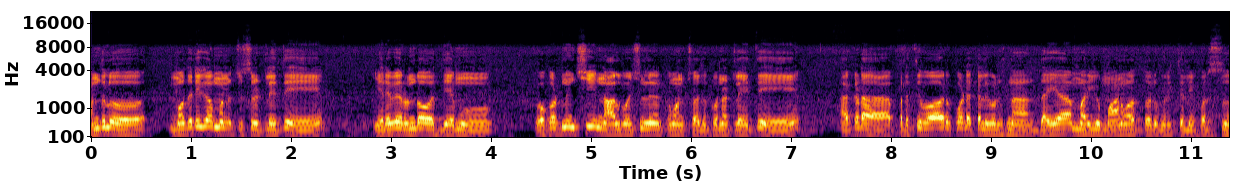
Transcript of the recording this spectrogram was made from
అందులో మొదటిగా మనం చూసినట్లయితే ఇరవై రెండవ అధ్యాయము ఒకటి నుంచి నాలుగు వచనాలు మనం చదువుకున్నట్లయితే అక్కడ ప్రతి వారు కూడా కలిగి ఉంటున్న దయ మరియు మానవత్వాన్ని గురించి తెలియపరుస్తూ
